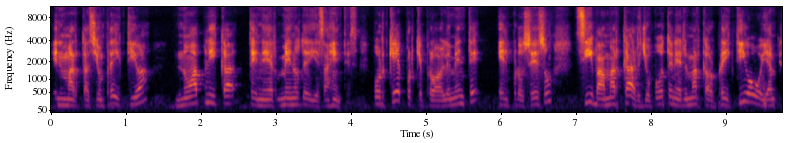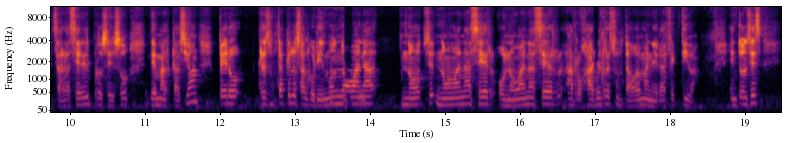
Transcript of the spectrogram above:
en marcación predictiva, no aplica tener menos de 10 agentes. ¿Por qué? Porque probablemente el proceso sí va a marcar. Yo puedo tener el marcador predictivo, voy a empezar a hacer el proceso de marcación, pero resulta que los algoritmos no van a no, no van a hacer o no van a hacer arrojar el resultado de manera efectiva. Entonces,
